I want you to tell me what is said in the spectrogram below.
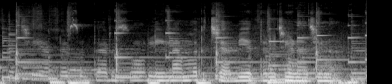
પછી આપણે સુધારશું લીલા મરચાં બે ત્રણ ઝીણા ઝીણા.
